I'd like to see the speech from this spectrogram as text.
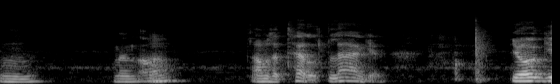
Mm. Men ja. Ja. Ja, men så här, tältläger. Jag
